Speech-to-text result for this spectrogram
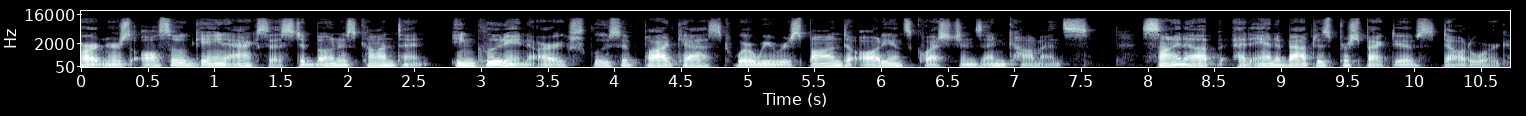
Partners also gain access to bonus content, including our exclusive podcast where we respond to audience questions and comments. Sign up at AnabaptistPerspectives.org.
